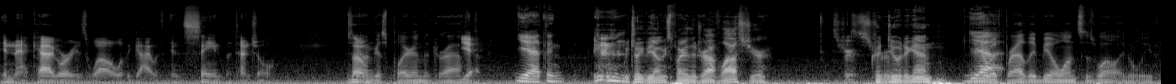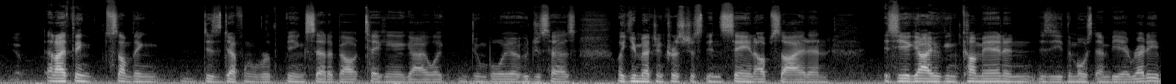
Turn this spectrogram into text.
in that category as well with a guy with insane potential. So Youngest player in the draft. yeah, Yeah, I think. we took the youngest player in the draft last year. it's true. Could do it again. Did it Yeah, with Bradley Beal once as well, I believe. Yep. and I think something is definitely worth being said about taking a guy like Doumbouya, who just has, like you mentioned, Chris, just insane upside. And is he a guy who can come in and is he the most NBA ready?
